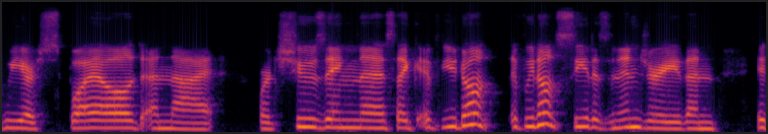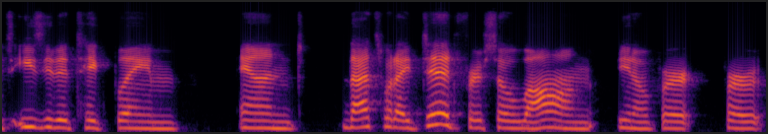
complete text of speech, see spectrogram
we are spoiled and that we're choosing this. Like if you don't if we don't see it as an injury then it's easy to take blame. And that's what i did for so long you know for for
